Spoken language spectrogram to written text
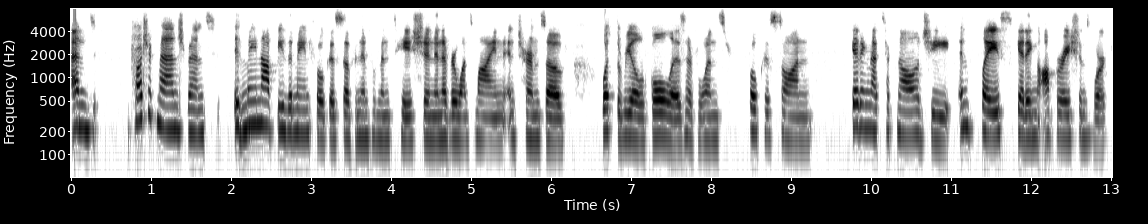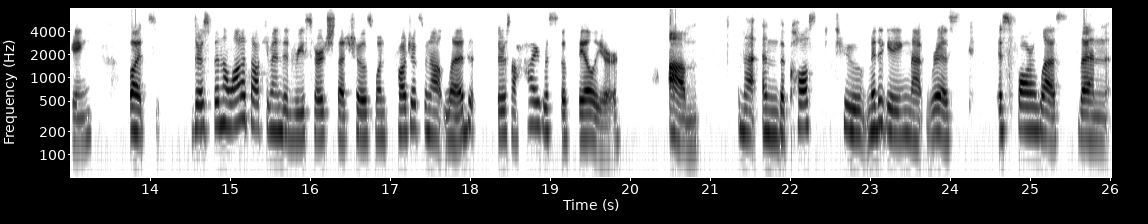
And project management, it may not be the main focus of an implementation in everyone's mind in terms of what the real goal is. Everyone's focused on getting that technology in place, getting operations working. But there's been a lot of documented research that shows when projects are not led, there's a high risk of failure. Um, And, that, and the cost to mitigating that risk is far less than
